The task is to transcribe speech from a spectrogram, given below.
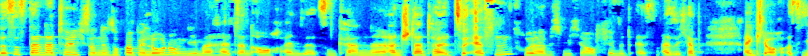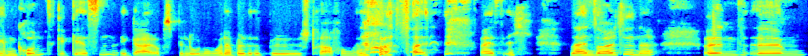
das ist dann natürlich so eine super Belohnung, die man halt dann auch einsetzen kann, ne? Anstatt halt zu essen. Früher habe ich mich ja auch viel mit Essen. Also ich habe eigentlich auch aus jedem Grund gegessen, egal ob es Belohnung oder Be Bestrafung oder was halt, weiß ich sein sollte, ne? Und ähm,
